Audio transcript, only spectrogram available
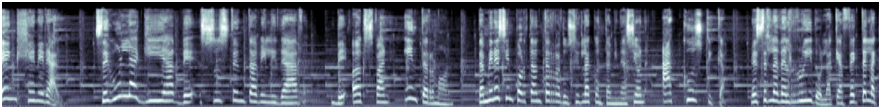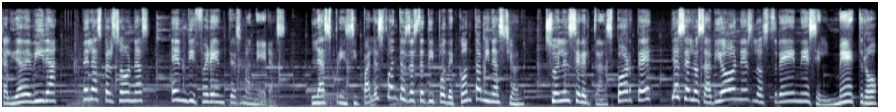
En general, según la guía de sustentabilidad de Oxfam Intermon, también es importante reducir la contaminación acústica. Esa es la del ruido, la que afecta la calidad de vida de las personas en diferentes maneras. Las principales fuentes de este tipo de contaminación suelen ser el transporte, ya sea los aviones, los trenes, el metro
